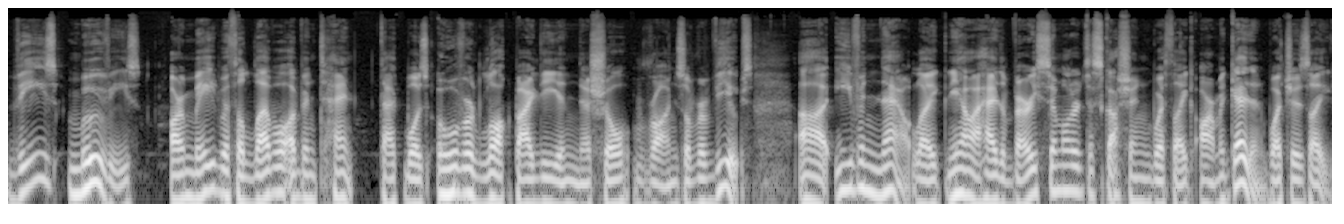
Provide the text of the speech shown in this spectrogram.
These movies are made with a level of intent that was overlooked by the initial runs of reviews. Uh, even now, like you know, I had a very similar discussion with like Armageddon, which is like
